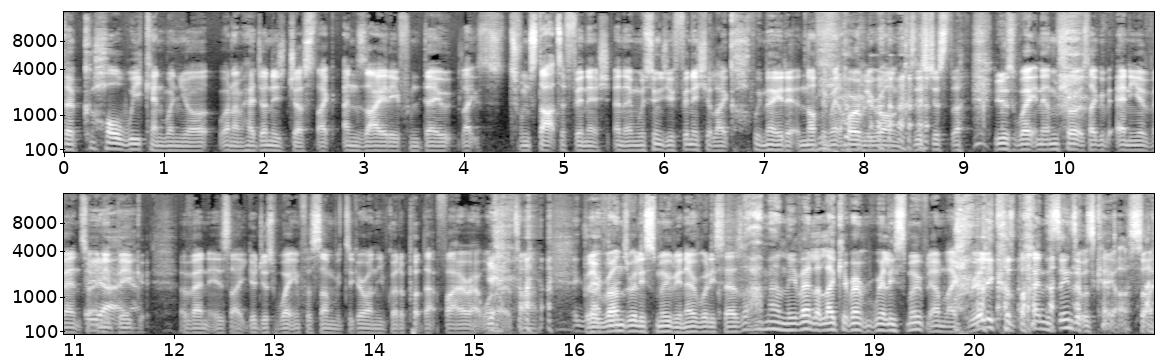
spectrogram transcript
the whole weekend when you're when I'm head on is just like anxiety from day like from start to finish, and then as soon as you finish, you're like, oh, we made it, and nothing went horribly wrong because it's just the you're just waiting. I'm sure it's like with any event or Yeah, any big yeah. event is like you're just waiting for something to go on. You've got to put that fire out one at a time, but it runs really smoothly, and everybody says, "Oh man, the event looked like it went really smoothly." I'm like, really? Because behind the scenes it was chaos. So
